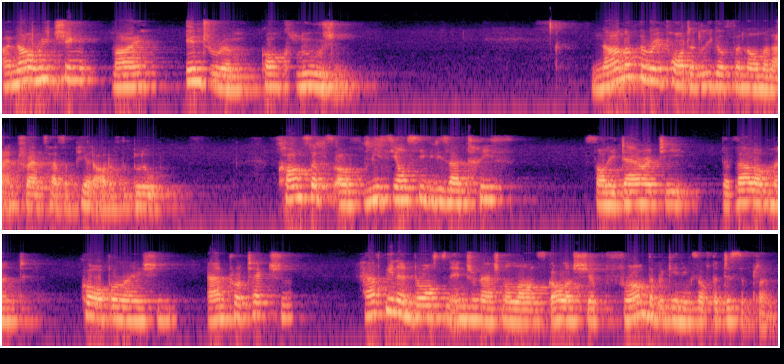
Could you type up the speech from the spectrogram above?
I'm now reaching my interim conclusion. None of the reported legal phenomena and trends has appeared out of the blue. Concepts of mission civilisatrice, solidarity, development, cooperation, and protection have been endorsed in international law and scholarship from the beginnings of the discipline,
